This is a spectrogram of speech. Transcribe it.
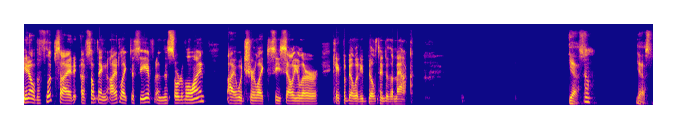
you know, the flip side of something I'd like to see if in this sort of a line, I would sure like to see cellular capability built into the Mac. Yes. Oh. Yes.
